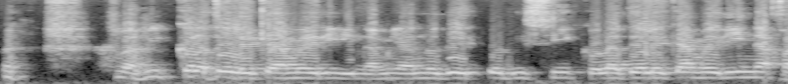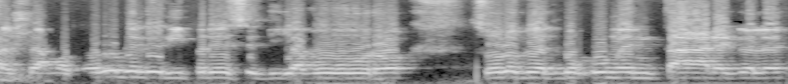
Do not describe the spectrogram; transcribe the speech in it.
una piccola telecamerina, mi hanno detto di sì, con la telecamerina facciamo solo delle riprese di lavoro, solo per documentare quelle...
